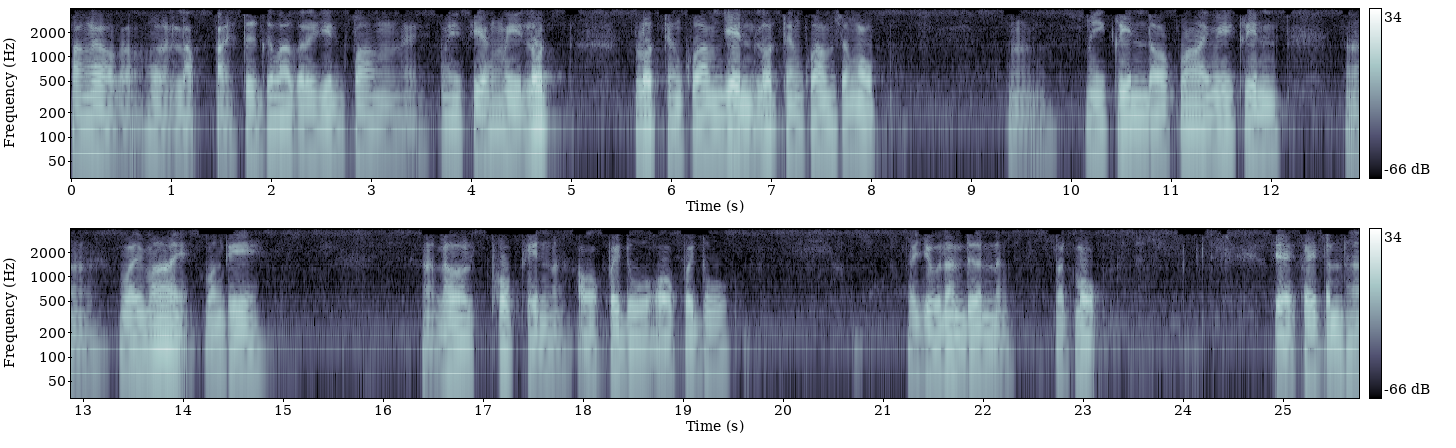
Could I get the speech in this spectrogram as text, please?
ฟังแล้วก็ เออ หลับไป ตื่นขึ้นมาก็ได้ยินฟังมีเสียงมีรสรสแห่งความเย็นรสแห่งความสงบมีกลิ่นดอกไม้มีกลิ่นใบไม้บางทีเราพบเห็นออกไปดูออกไปดูไปอยู่นั่นเดือนหนึ่งวัดโมกแก้ไขปัญหา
